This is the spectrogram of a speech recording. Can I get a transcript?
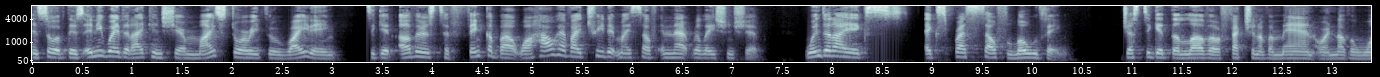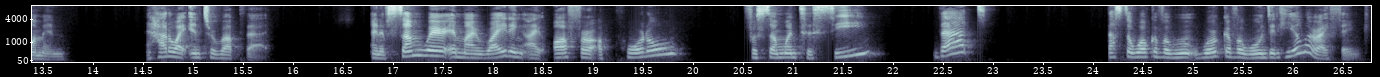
And so if there's any way that i can share my story through writing to get others to think about well how have i treated myself in that relationship? When did I ex- express self loathing just to get the love or affection of a man or another woman? And how do I interrupt that? And if somewhere in my writing I offer a portal for someone to see that, that's the work of a work of a wounded healer, I think.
